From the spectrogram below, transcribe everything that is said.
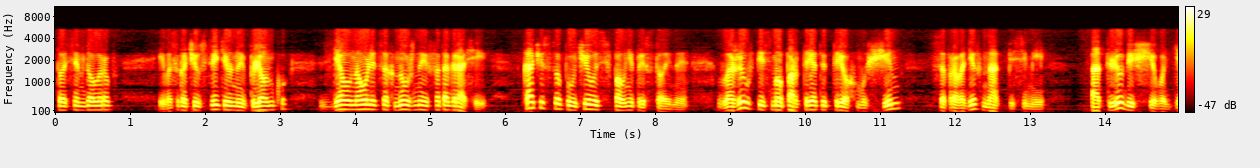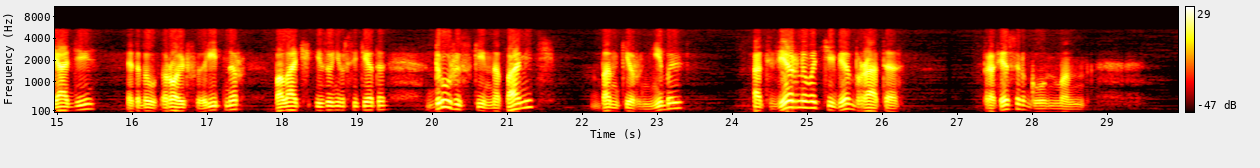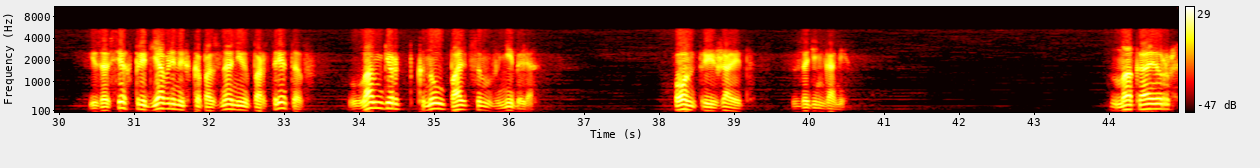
107 долларов и высокочувствительную пленку, сделал на улицах нужные фотографии. Качество получилось вполне пристойное. Вложил в письмо портреты трех мужчин, сопроводив надписями «От любящего дяди», это был Рольф Ритнер, палач из университета, «Дружеский на память», банкир Нибель, «От верного тебе брата», профессор Гунман. Изо всех предъявленных к опознанию портретов Лангер ткнул пальцем в Нибеля. Он приезжает за деньгами. Макайр,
